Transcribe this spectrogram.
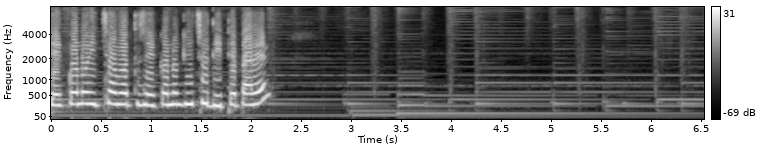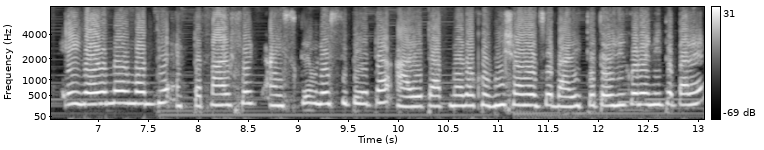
যে কোনো ইচ্ছা মতো যে কোনো কিছু দিতে পারেন। এই গরমের মধ্যে একটা পারফেক্ট আইসক্রিম রেসিপি এটা, আর এটা আপনারা খুবই সহজে বাড়িতে তৈরি করে নিতে পারেন।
